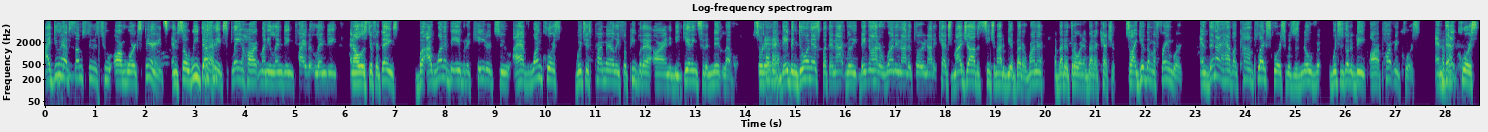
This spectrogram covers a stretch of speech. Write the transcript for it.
I do have some students who are more experienced. And so we definitely okay. explain hard money lending, private lending, and all those different things. But I want to be able to cater to, I have one course which is primarily for people that are in the beginning to the mid level. So they, okay. they've been doing this, but they're not really, they know how to run and how to throw and how to catch. My job is to teach them how to be a better runner, a better thrower, and a better catcher. So I give them a framework. And then I have a complex course, which is no, which is going to be our apartment course. And okay. that course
